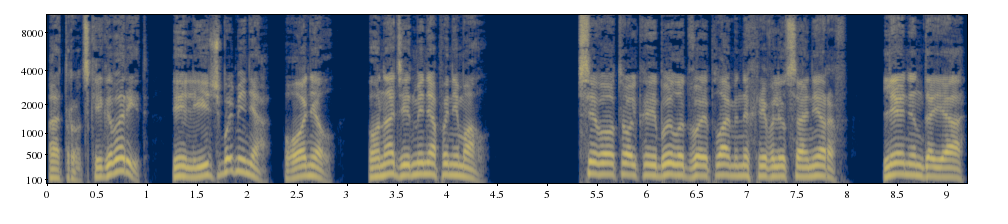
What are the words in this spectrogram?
А Троцкий говорит, «Ильич бы меня понял, он один меня понимал». Всего только и было двое пламенных революционеров, Ленин да я,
